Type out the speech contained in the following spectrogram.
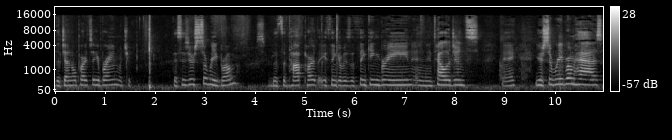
the general parts of your brain, which you, this is your cerebrum. That's the top part that you think of as the thinking brain and intelligence, okay? Your cerebrum has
